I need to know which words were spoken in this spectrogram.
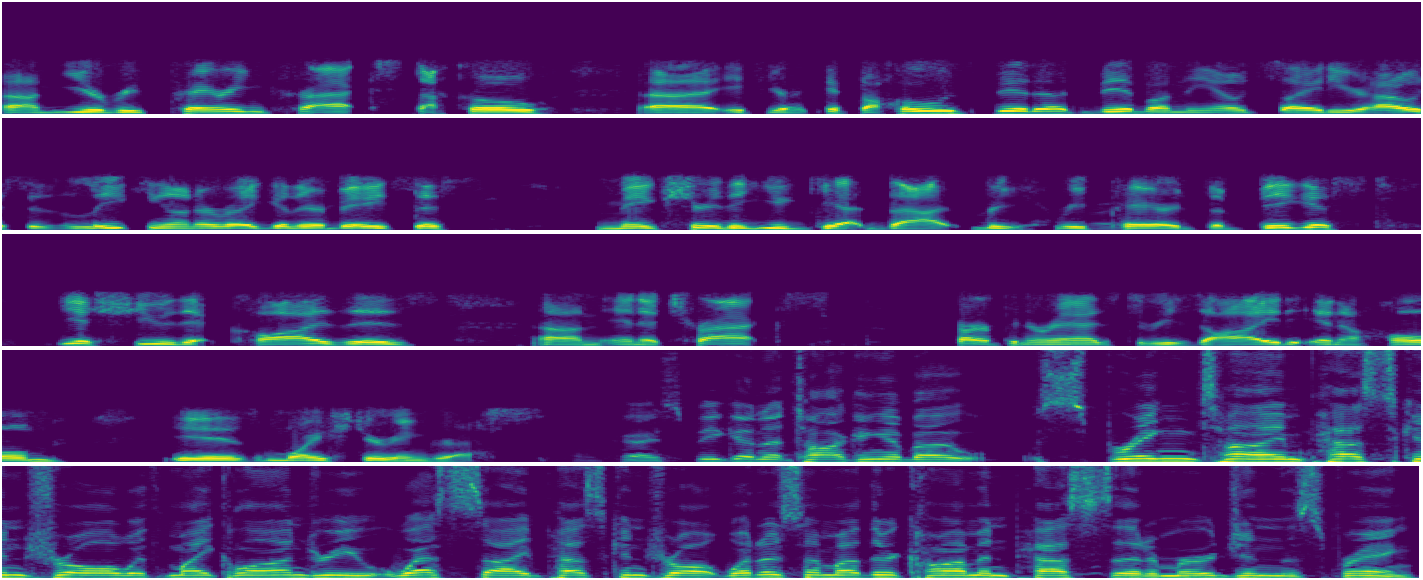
Um, you're repairing cracked stucco. Uh, if you're if the hose bib, bib on the outside of your house is leaking on a regular basis, make sure that you get that re- repaired. The biggest issue that causes um, and attracts carpenter ants to reside in a home is moisture ingress. Okay, speaking of talking about springtime pest control with Mike Londry, West Side Pest Control, what are some other common pests that emerge in the spring?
